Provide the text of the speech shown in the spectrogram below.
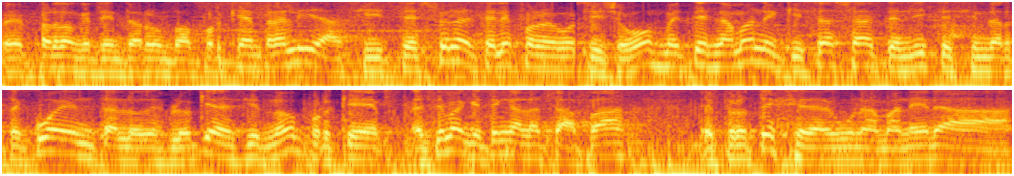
Eh, perdón que te interrumpa, porque en realidad si te suena el teléfono en el bolsillo, vos metes la mano y quizás ya atendiste sin darte cuenta, lo desbloqueas, decir, ¿no? Porque el tema que tenga la tapa eh, protege de alguna manera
